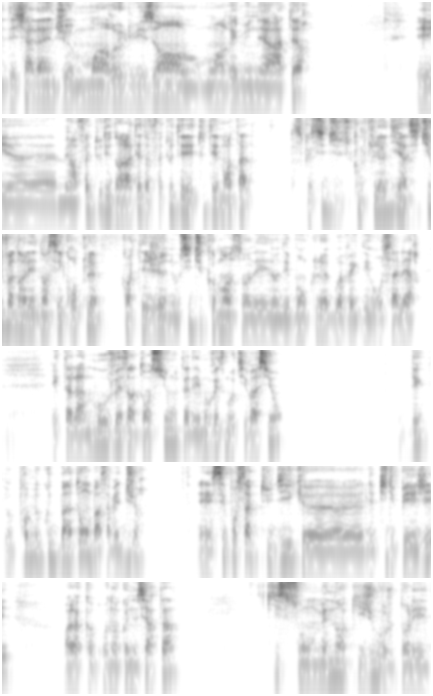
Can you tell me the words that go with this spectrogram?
des challenges moins reluisants ou moins rémunérateurs et euh, mais en fait, tout est dans la tête. En fait, tout est tout est mental. Parce que si, tu, comme tu l'as dit, hein, si tu vas dans les dans ces gros clubs quand tu es jeune ou si tu commences dans des dans des bons clubs ou avec des gros salaires et que tu as la mauvaise intention, tu as des mauvaises motivations, dès au premier coup de bâton, bah ça va être dur. Et c'est pour ça que tu dis que les petits du PSG, voilà, comme on en connaît certains, qui sont maintenant qui jouent dans les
